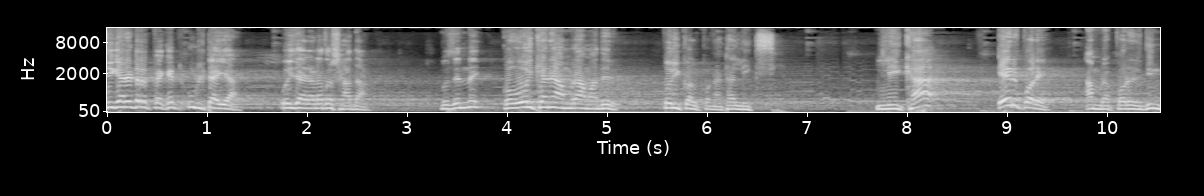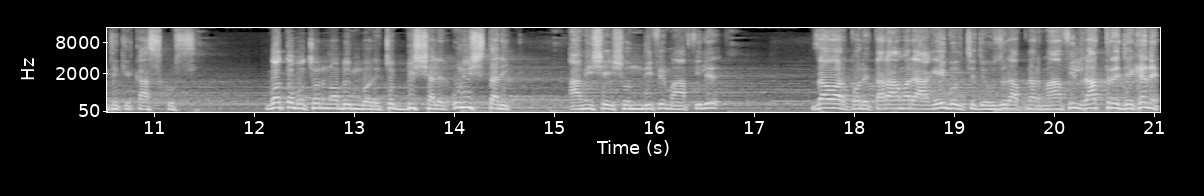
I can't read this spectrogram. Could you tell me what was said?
সিগারেটের প্যাকেট উল্টাইয়া, ওই জায়গাটা তো সাদা। বুঝেন নাই? ওইখানে আমরা আমাদের পরিকল্পনাটা লিখছি। লিখা, এরপরে আমরা পরের দিন থেকে কাজ করছি। গত বছর নভেম্বরে চব্বিশ সালের ১৯ তারিখ আমি সেই সন্দ্বীপে মাহফিলে যাওয়ার পরে তারা আমার আগেই বলছে যে, হুজুর, আপনার মাহফিল রাত্রে যেখানে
